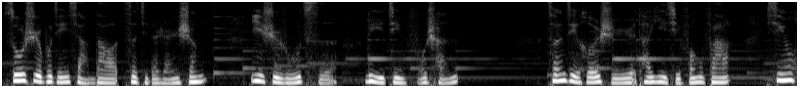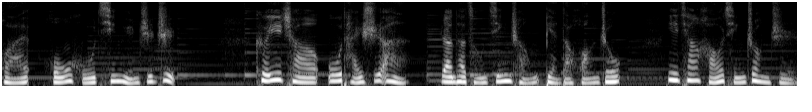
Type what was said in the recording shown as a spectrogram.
苏轼不禁想到自己的人生亦是如此，历尽浮沉。曾几何时，他意气风发，心怀鸿鹄青云之志，可一场乌台诗案，让他从京城贬到黄州，一腔豪情壮志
